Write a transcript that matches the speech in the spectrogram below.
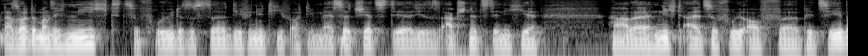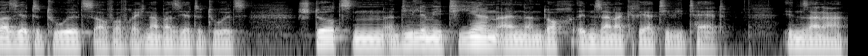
Da sollte man sich nicht zu früh, das ist äh, definitiv auch die Message jetzt äh, dieses Abschnitts, den ich hier habe nicht allzu früh auf äh, PC-basierte Tools, auf, auf Rechner-basierte Tools stürzen. Die limitieren einen dann doch in seiner Kreativität, in seiner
